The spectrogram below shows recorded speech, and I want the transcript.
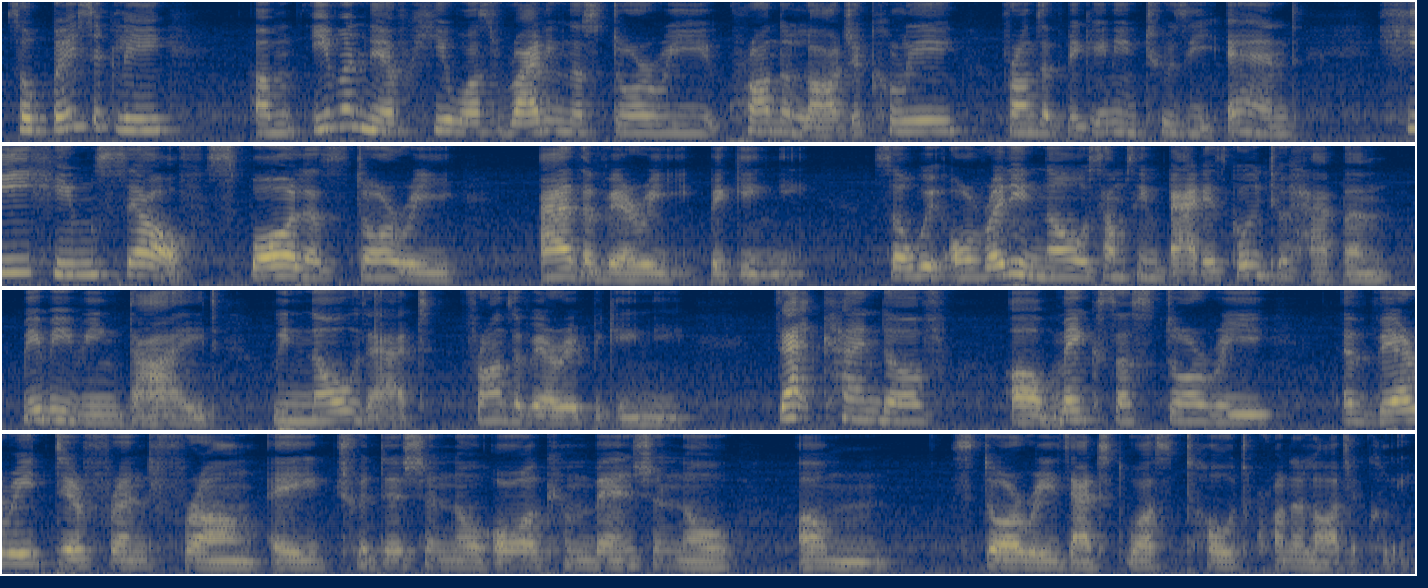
So basically, um, even if he was writing the story chronologically from the beginning to the end, he himself spoiled the story at the very beginning. So we already know something bad is going to happen. Maybe Yun died. We know that from the very beginning. That kind of uh, makes a story a very different from a traditional or conventional um, story that was told chronologically.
